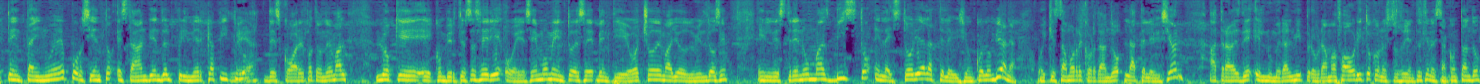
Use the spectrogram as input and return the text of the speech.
79% estaban viendo el primer capítulo Vea. de Escobar, el patrón del mal, lo que eh, convirtió esta serie, o ese momento, ese 28 de mayo de 2012, en el estreno más visto en la historia de la televisión colombiana. Hoy que estamos recordando la televisión a través de el numeral Mi Programa Favorito con nuestros oyentes que nos están contando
